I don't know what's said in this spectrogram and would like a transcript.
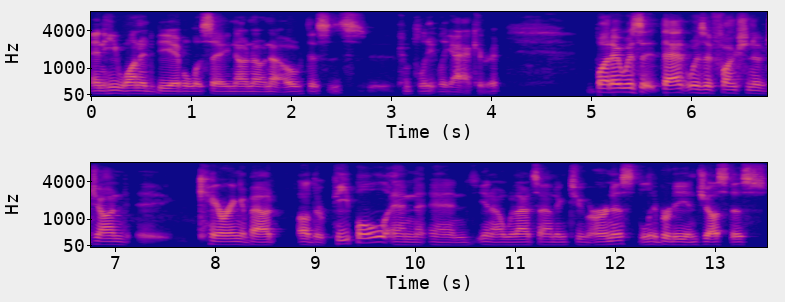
And he wanted to be able to say, no, no, no, this is completely accurate. But it was that was a function of Jon uh, caring about other people and and you know without sounding too earnest liberty and justice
